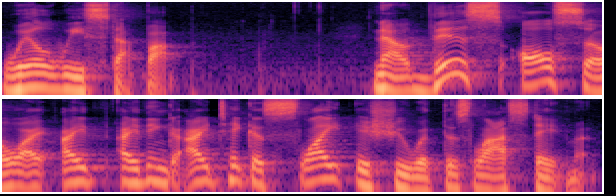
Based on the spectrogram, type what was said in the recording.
Will we step up? Now, this also, I, I, I think I take a slight issue with this last statement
